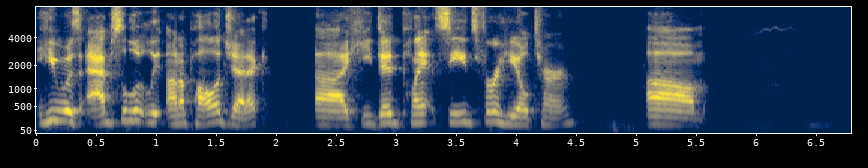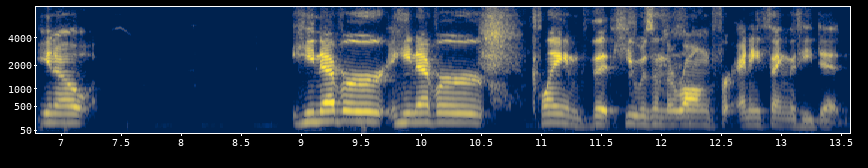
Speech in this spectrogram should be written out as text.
he was absolutely unapologetic. Uh, he did plant seeds for a heel turn. Um, you know, he never he never claimed that he was in the wrong for anything that he did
